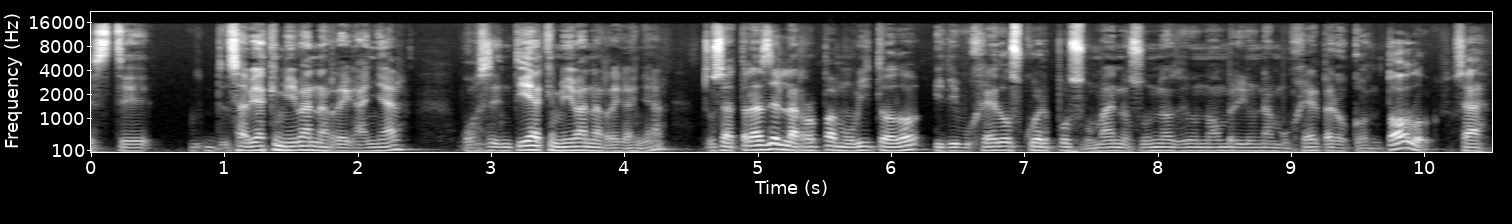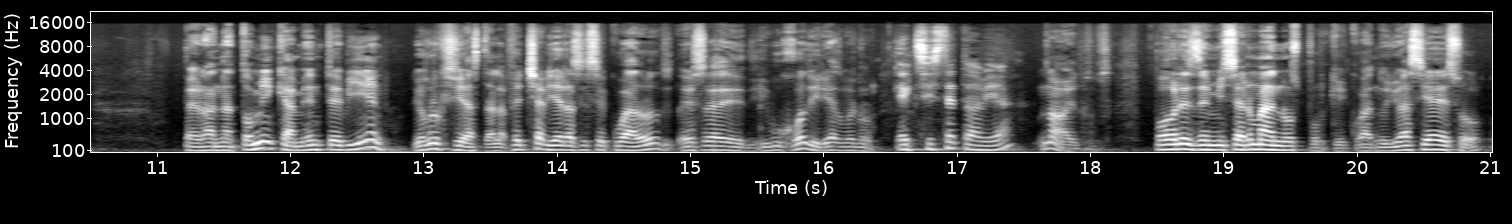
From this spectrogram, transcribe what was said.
Este, sabía que me iban a regañar o sentía que me iban a regañar. Entonces atrás de la ropa moví todo y dibujé dos cuerpos humanos, uno de un hombre y una mujer, pero con todo. O sea, pero anatómicamente bien. Yo creo que si hasta la fecha vieras ese cuadro, ese dibujo, dirías, bueno... ¿Existe todavía? No, pobres de mis hermanos, porque cuando yo hacía eso,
